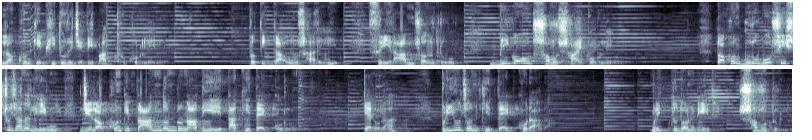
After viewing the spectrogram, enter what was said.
লক্ষণকে ভিতরে যেতে বাধ্য করলেন। প্রতিজ্ঞা অনুসারে শ্রীরামচন্দ্র বিকট সমস্যায় পড়লেন। তখন গুরু বশিষ্ঠ জানালেন যে লক্ষণকে প্রাণদণ্ড না দিয়ে তাকে ত্যাগ করুন। কেননা প্রিয়জনকে ত্যাগ করা মৃত্যুদণ্ডের সমতুল্য।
